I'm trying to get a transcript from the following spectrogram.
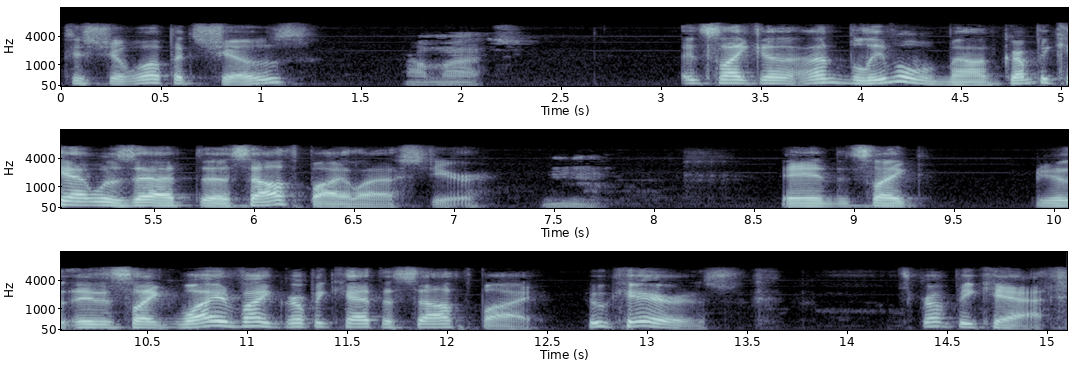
to show up at shows? How much? It's like an unbelievable amount. Grumpy Cat was at uh, South by last year, Hmm. and it's like it's like why invite Grumpy Cat to South by? Who cares? It's Grumpy Cat.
